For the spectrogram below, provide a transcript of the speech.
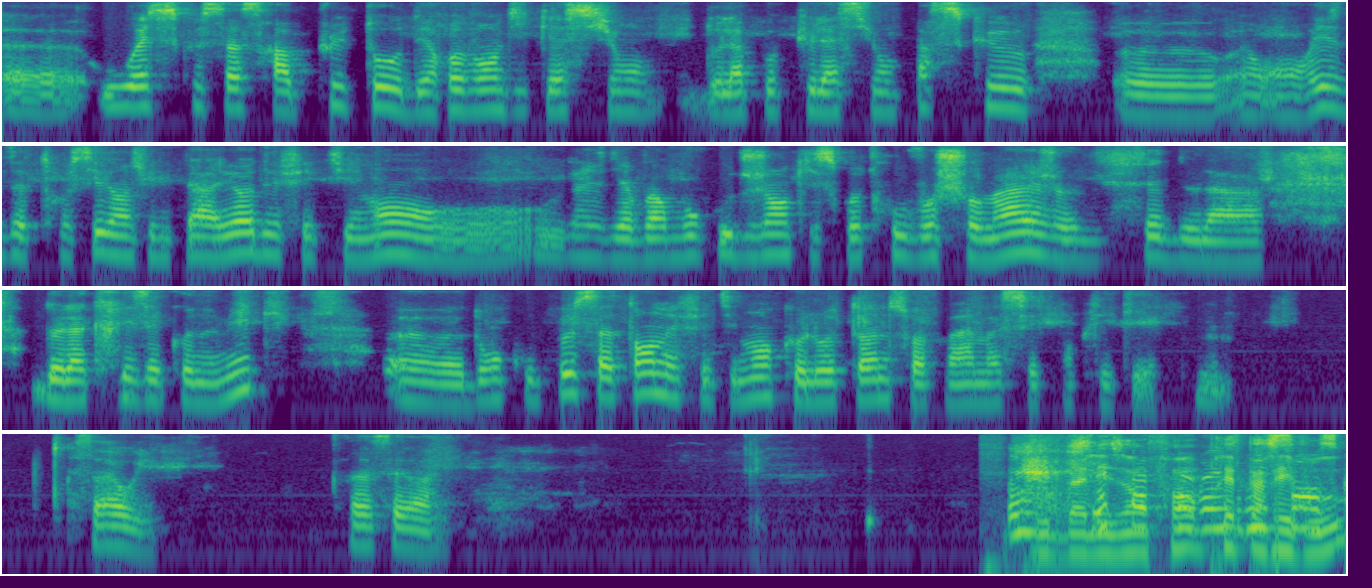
Euh, ou est-ce que ça sera plutôt des revendications de la population? Parce que euh, on risque d'être aussi dans une période effectivement où, il risque d'y avoir beaucoup de gens qui se retrouvent au chômage du fait de la, crise économique. Euh, donc on peut s'attendre effectivement que l'automne soit quand même assez compliqué. Ça oui, ça c'est vrai. Eh ben, les enfants, préparez-vous.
